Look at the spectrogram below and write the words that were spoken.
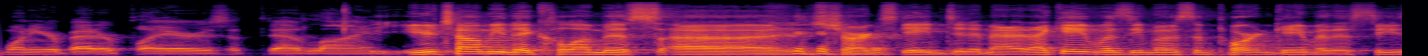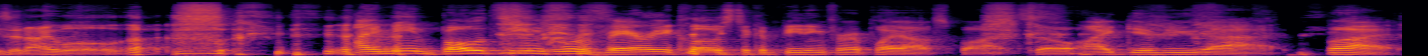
one of your better players at the deadline. You tell me that Columbus uh, Sharks game didn't matter. That game was the most important game of the season. I will. I mean, both teams were very close to competing for a playoff spot, so I give you that. But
